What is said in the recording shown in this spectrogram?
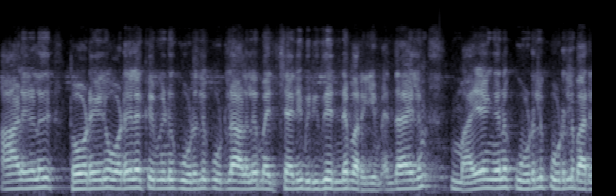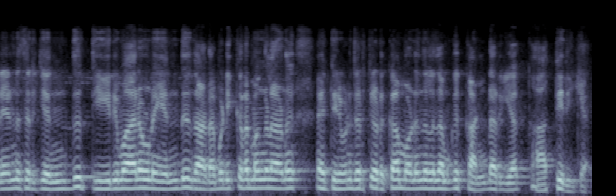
ആളുകൾ തോടയിലും ഓടയിലൊക്കെ വീണ് കൂടുതൽ കൂടുതൽ ആളുകൾ മരിച്ചാൽ ഇവർ ഇത് തന്നെ പറയും. എന്തായാലും മഴ ഇങ്ങനെ കൂടുതൽ കൂടുതൽ പറഞ്ഞതിനനുസരിച്ച് എന്ത് തീരുമാനമാണ് എന്ത് നടപടിക്രമങ്ങളാണ് തിരുവനന്തപുരത്ത് എടുക്കാൻ പോകണമെന്നുള്ളത് നമുക്ക് കണ്ടറിയാം കാത്തിരിക്കാം.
